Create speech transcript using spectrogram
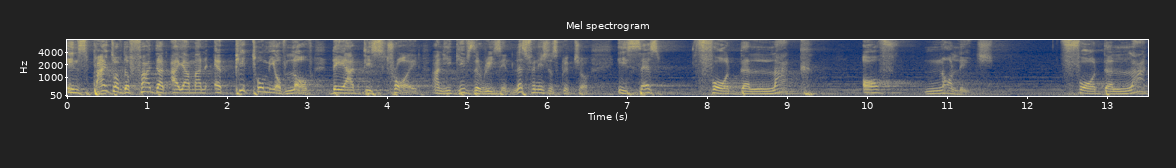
in spite of the fact that I am an epitome of love, they are destroyed. And he gives the reason. Let's finish the scripture. He says, for the lack of knowledge, for the lack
